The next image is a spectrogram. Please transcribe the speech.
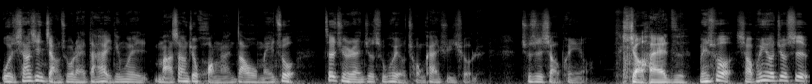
我相信讲出来，大家一定会马上就恍然大悟。没错，这群人就是会有重看需求的，就是小朋友。小孩子，没错，小朋友就是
